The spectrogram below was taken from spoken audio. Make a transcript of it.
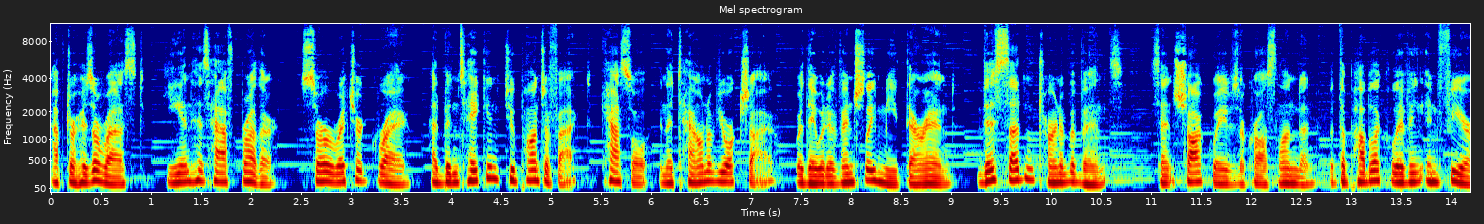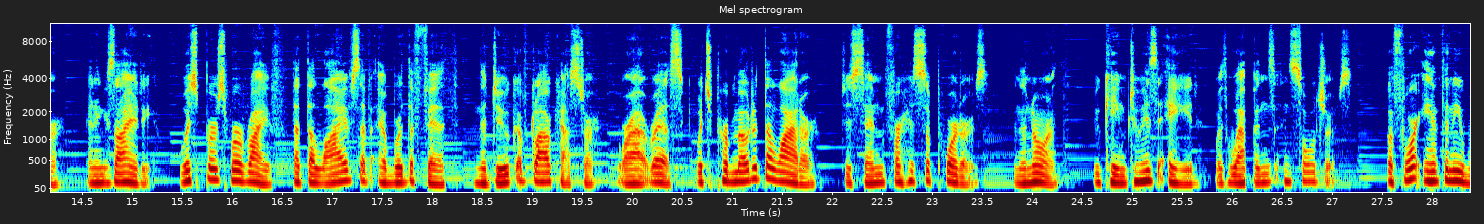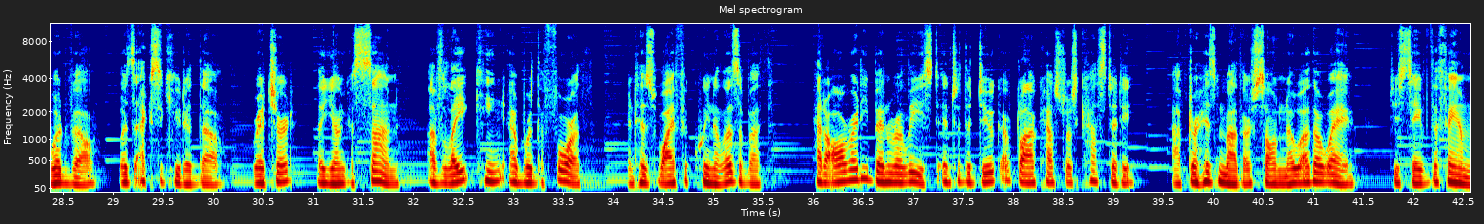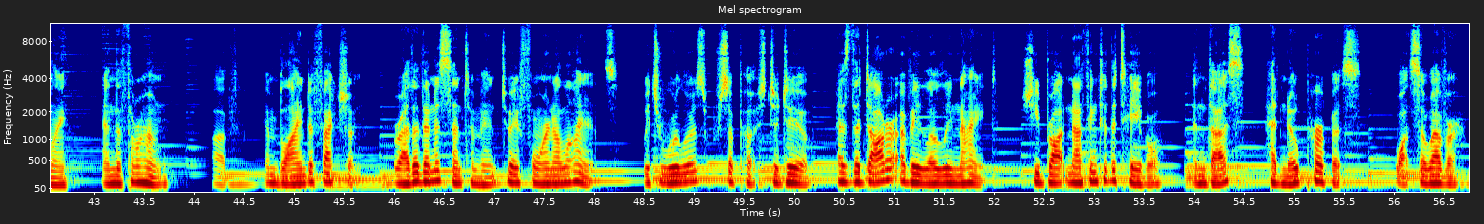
After his arrest, he and his half brother, Sir Richard Grey, had been taken to Pontefract Castle in the town of Yorkshire, where they would eventually meet their end. This sudden turn of events sent shockwaves across London, with the public living in fear and anxiety. Whispers were rife that the lives of Edward V and the Duke of Gloucester were at risk, which promoted the latter to send for his supporters in the north, who came to his aid with weapons and soldiers. Before Anthony Woodville was executed, though, Richard, the youngest son of late King Edward IV and his wife Queen Elizabeth, had already been released into the Duke of Gloucester's custody after his mother saw no other way to save the family and the throne of and blind affection rather than a sentiment to a foreign alliance, which rulers were supposed to do. As the daughter of a lowly knight, she brought nothing to the table and thus had no purpose whatsoever.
